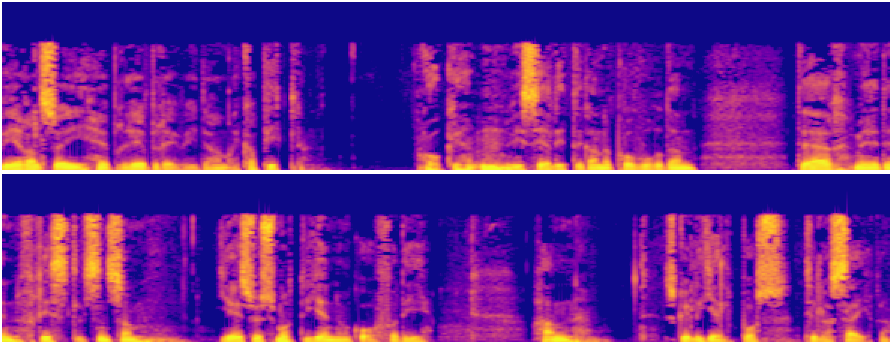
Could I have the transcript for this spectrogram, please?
Vi er altså i Hebrebrevet i det andre kapitlet, og vi ser litt på hvordan det er med den fristelsen som Jesus måtte gjennomgå fordi han skulle hjelpe oss til å seire.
